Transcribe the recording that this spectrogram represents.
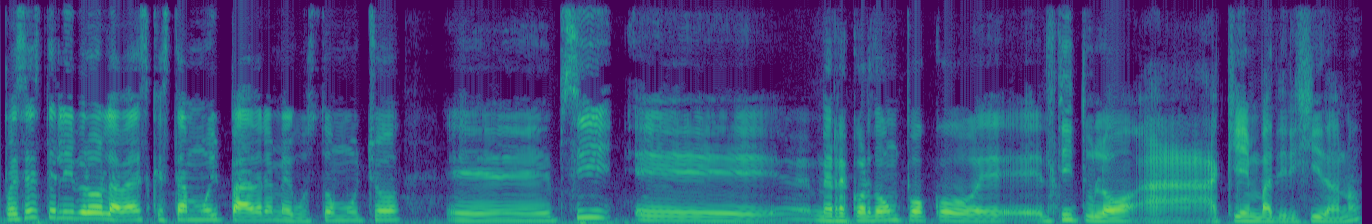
pues este libro la verdad es que está muy padre, me gustó mucho. Eh, sí, eh, me recordó un poco eh, el título a, quién va dirigido, ¿no?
